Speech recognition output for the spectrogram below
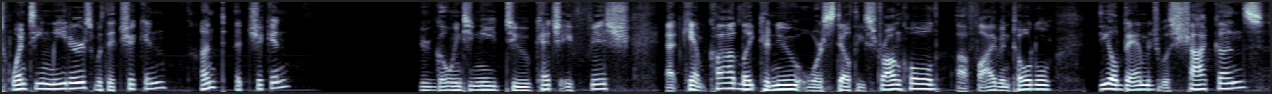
20 meters with a chicken, hunt a chicken. You're going to need to catch a fish at Camp Cod, Lake Canoe, or Stealthy Stronghold. Uh, five in total. Deal damage with shotguns.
